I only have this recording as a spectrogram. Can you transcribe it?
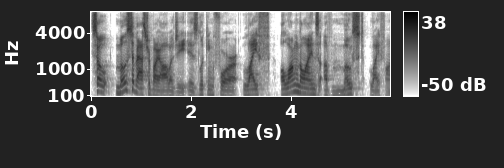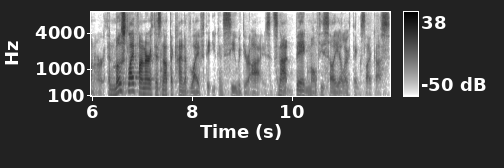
So, most of astrobiology is looking for life along the lines of most life on Earth. And most life on Earth is not the kind of life that you can see with your eyes. It's not big multicellular things like us.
